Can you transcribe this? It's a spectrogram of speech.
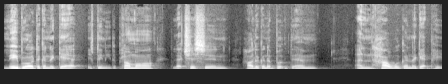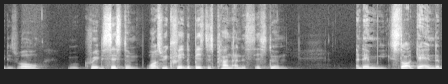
labourer they're gonna get if they need a plumber, electrician, how they're gonna book them, and how we're gonna get paid as well. We'll create the system. Once we create the business plan and the system, and then we start getting the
